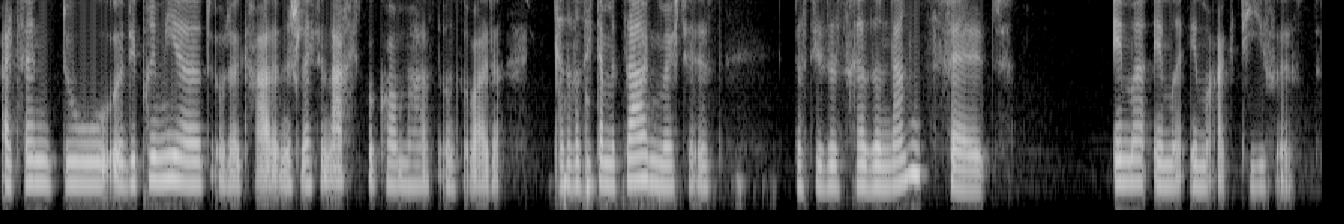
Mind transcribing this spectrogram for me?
als wenn du äh, deprimiert oder gerade eine schlechte Nachricht bekommen hast und so weiter. Also was ich damit sagen möchte ist, dass dieses Resonanzfeld immer, immer, immer aktiv ist.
